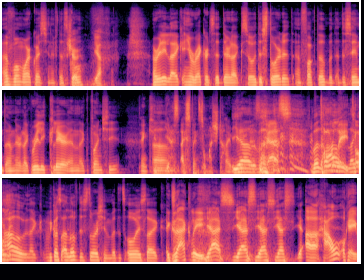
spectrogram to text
I have one more question if that's Sure. cool. Yeah. I really like in your records that they're like so distorted and fucked up, but at the same time they're like really clear and like punchy. Thank you. Um, yes, I spent so much time. Yeah, Doing this. but- yes. But Totally, how, like totally. how, like because I love distortion, but it's always like Exactly. Yes. Yes. Yes. Yes. Yeah. Uh, how? Okay.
